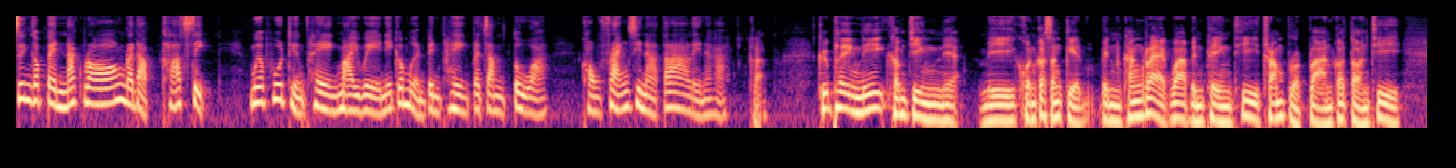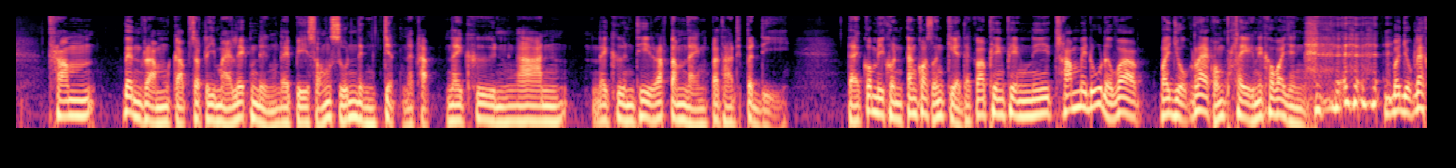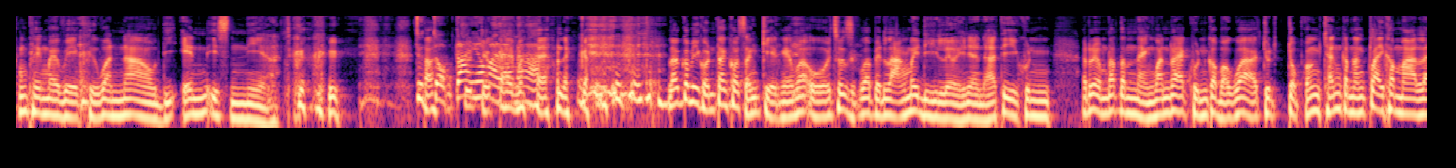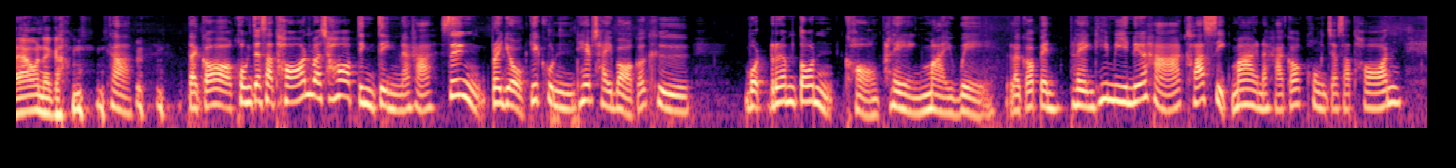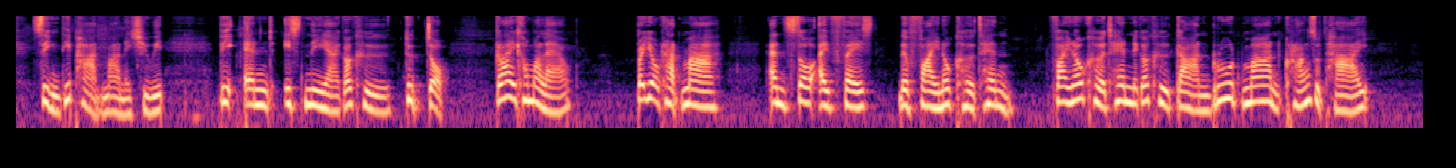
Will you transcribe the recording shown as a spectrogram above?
ซึ่งก็เป็นนักร้องระดับคลาสสิก เมื่อพูดถึงเพลง My Way นี่ก็เหมือนเป็นเพลงประจำตัวของแฟรงค์ซินาตราเลยนะคะ ครับ คือเพลงนี้คำจริงเนี่ยมีคนก็สังเกตเป็นครั้งแรกว่าเป็นเพลงที่ทรัมป์ปลดปลานก็ตอนที่ทรัมป์เต้นรำกับสตรีหมายเลขหนึ่งในปี 2017 นะครับ ในคืนงานในคืนที่รับตำแหน่งประธานาธิบดี แต่ก็มีคนตั้งข้อสังเกต แต่ก็เพลงเพลงนี้ทรัมป์ไม่รู้เลยว่าประโยคแรกของเพลงนี้เขาว่ายังไงประโยคแรกของเพลง My Way คือว่า now the end is near ก็คือจุดจบใกล้เข้ามาแล้วนะคะจุดจบใกล้แล้วนะครับแล้วก็มีคนตั้งข้อสังเกตไงว่าโอ้รู้สึกว่าเป็นลางไม่ดีเลยเนี่ยนะที่คุณเริ่มรับตำแหน่งวันแรกคุณก็บอกว่าจุดจบของฉันกำลังใกล้เข้ามาแล้วนะครับค่ะ แต่ก็คงจะสะท้อนว่าชอบจริง ๆนะคะ ซึ่งประโยคที่คุณเทพชัยบอกก็คือ บทเริ่มต้นของเพลง My Way แล้วก็เป็นเพลงที่มีเนื้อหาคลาสสิกมากนะคะ ก็คงจะสะท้อนสิ่งที่ผ่านมาในชีวิต The end is near ก็คือจุดจบใกล้เข้ามาแล้ว ประโยคถัดมา and so I face the final curtain final curtain นี่ก็คือการรูดม่านครั้งสุดท้าย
